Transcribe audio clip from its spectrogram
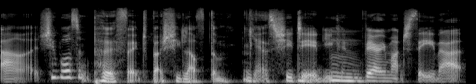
uh, she wasn't perfect, but she loved them. Yes, she did. You Mm. can very much see that.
